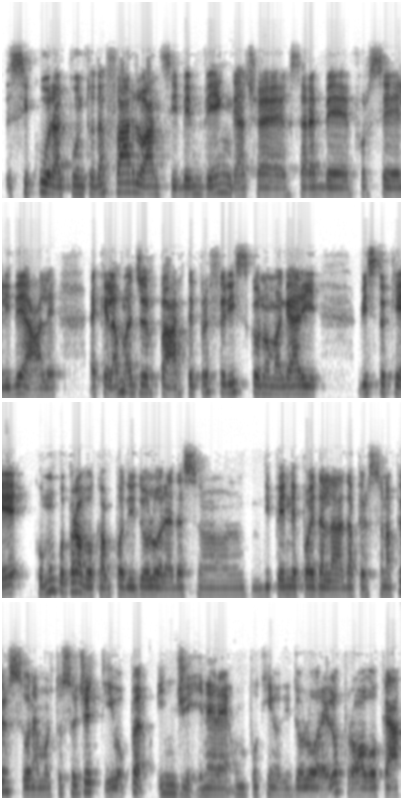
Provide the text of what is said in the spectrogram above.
sicura al punto da farlo, anzi ben venga, cioè sarebbe forse l'ideale, è che la maggior parte preferiscono magari visto che comunque provoca un po' di dolore, adesso dipende poi dalla, da persona a persona, è molto soggettivo, però in genere un pochino di dolore lo provoca,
